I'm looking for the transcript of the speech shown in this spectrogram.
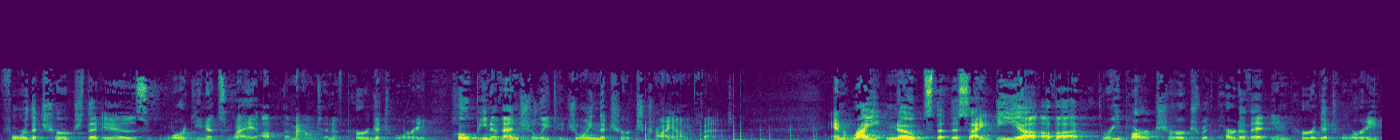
for the church that is working its way up the mountain of purgatory, hoping eventually to join the church triumphant. And Wright notes that this idea of a three part church, with part of it in purgatory,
